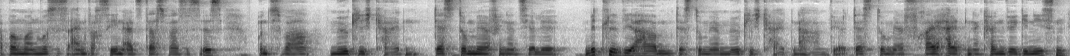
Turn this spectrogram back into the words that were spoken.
aber man muss es einfach sehen als das, was es ist, und zwar Möglichkeiten. Desto mehr finanzielle Mittel wir haben, desto mehr Möglichkeiten haben wir, desto mehr Freiheiten können wir genießen,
